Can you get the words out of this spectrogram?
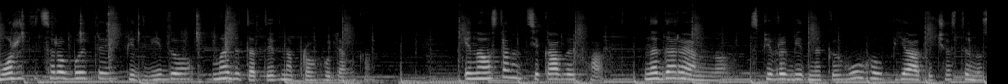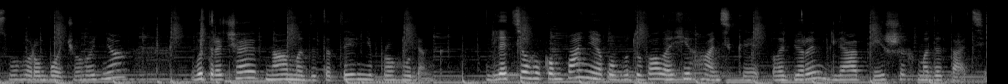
Можете це робити під відео Медитативна прогулянка. І наостанок цікавий факт. Недаремно співробітники Google п'яту частину свого робочого дня витрачають на медитативні прогулянки. Для цього компанія побудувала гігантський лабіринт для піших медитацій.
